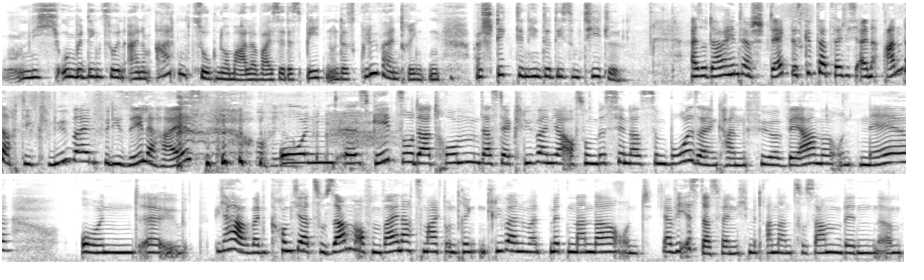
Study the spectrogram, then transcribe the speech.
nicht unbedingt so in einem Atemzug normalerweise das Beten und das Glühwein trinken. Was steckt denn hinter diesem Titel? Also dahinter steckt, es gibt tatsächlich eine Andacht, die Glühwein für die Seele heißt. und es geht so darum, dass der Glühwein ja auch so ein bisschen das Symbol sein kann für Wärme und Nähe. Und äh, ja, man kommt ja zusammen auf dem Weihnachtsmarkt und trinkt einen Glühwein mit, miteinander. Und ja, wie ist das, wenn ich mit anderen zusammen bin? Ähm,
